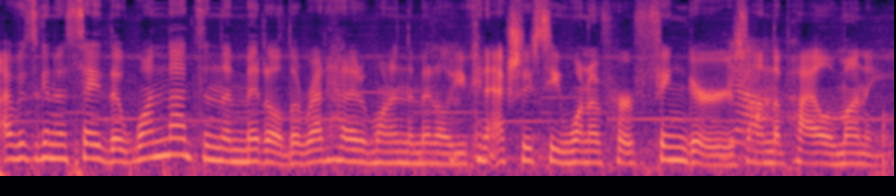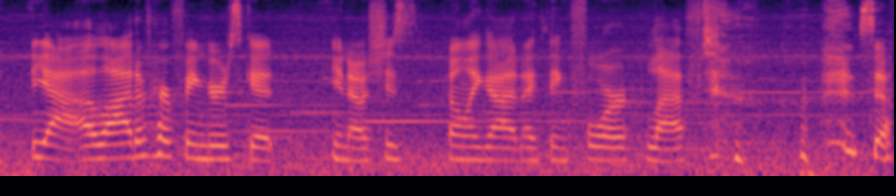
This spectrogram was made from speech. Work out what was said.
I was gonna say the one that's in the middle, the red-headed one in the middle, you can actually see one of her fingers Yeah. on the pile of money. Yeah, a lot of her fingers get, you know, she's only got I think 4 left. so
